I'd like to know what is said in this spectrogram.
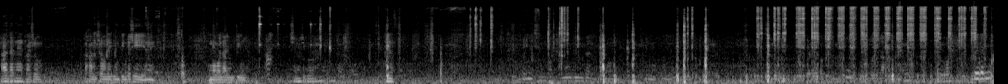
Ah, dahil na kaso. Nakano siya ulit yung pin kasi yun eh. Mawala yung pin. Sino siguro? Pin. Pero mo.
